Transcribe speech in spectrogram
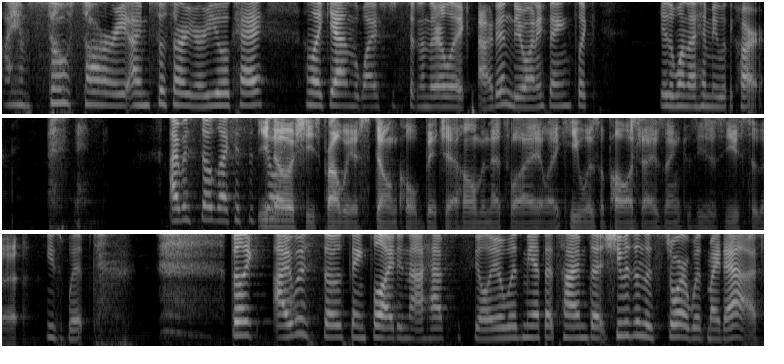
I am so sorry. I'm so sorry. Are you okay? I'm like, yeah. And the wife's just sitting there like, I didn't do anything. It's like, you're the one that hit me with the cart. I was so glad because You know she's probably a stone cold bitch at home, and that's why like he was apologizing because he's just used to that. he's whipped. but like I was so thankful I did not have Cecilia with me at that time that she was in the store with my dad.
